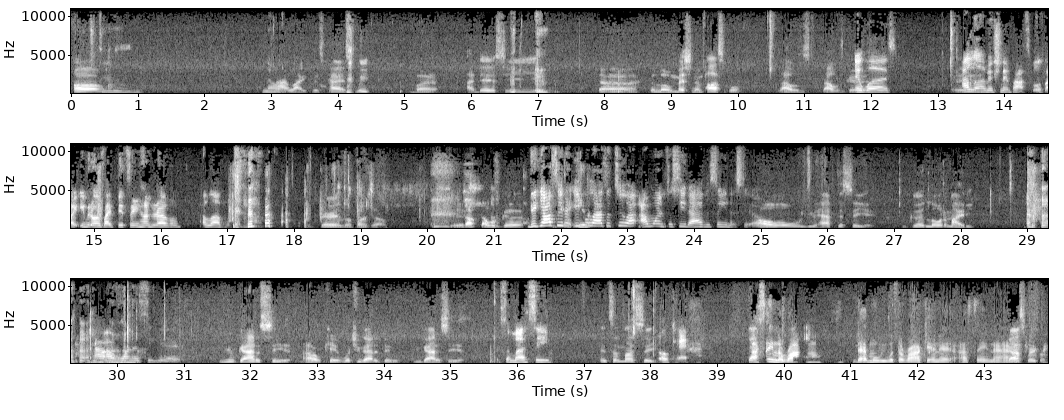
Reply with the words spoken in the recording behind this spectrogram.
um. Dang. No. Not like this past week, but I did see the uh, the little Mission Impossible. That was that was good. It was. I love Mission Impossible. Like even though it's like fifteen hundred of them, I love them. There is a bunch of them. Yeah, that, that was good. Did y'all see the Equalizer too? I, I wanted to see that. I haven't seen it still. Oh, you have to see it. Good Lord Almighty, I, I want to see it. you gotta see it. I don't care what you gotta do. You gotta see it. It's a must see. It's a must see. Okay. I That's seen the. Rock movie, that movie with the Rock in it. I seen that. Skyscraper.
